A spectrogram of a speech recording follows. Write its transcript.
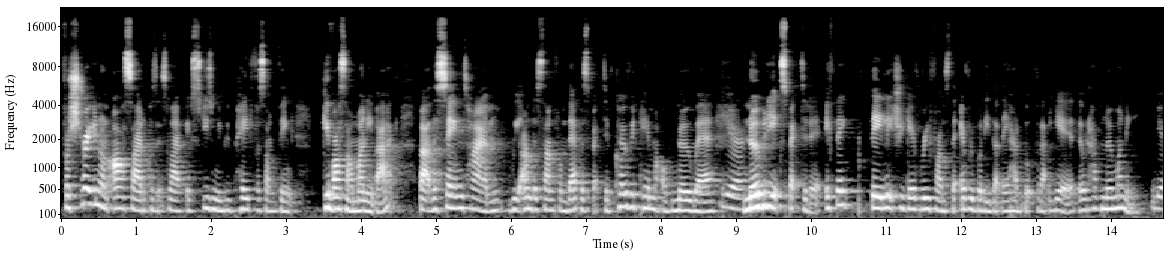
frustrating on our side because it's like, excuse me, we paid for something. Give us our money back. But at the same time, we understand from their perspective. COVID came out of nowhere. yeah. Nobody expected it. If they they literally gave refunds to everybody that they had booked for that year, they would have no money. Yeah.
